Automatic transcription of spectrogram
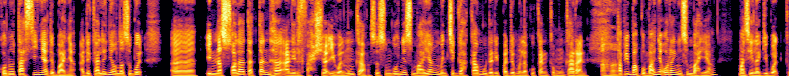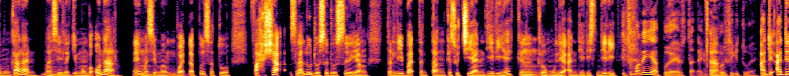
konotasinya ada banyak. Ada kalanya Allah sebut uh, inna salata tanha anil fahsya'i wal munkar. Sesungguhnya sembahyang mencegah kamu daripada melakukan kemungkaran. Aha. Tapi berapa banyak orang yang sembahyang masih lagi buat kemungkaran, masih Hmm. lagi membuat onar, eh masih Hmm. membuat apa satu fahsyak selalu dosa-dosa yang terlibat tentang kesucian diri eh ke Hmm. kemuliaan diri sendiri. Itu maknanya apa eh Ustaz? Kenapa macam itu eh? Ada ada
